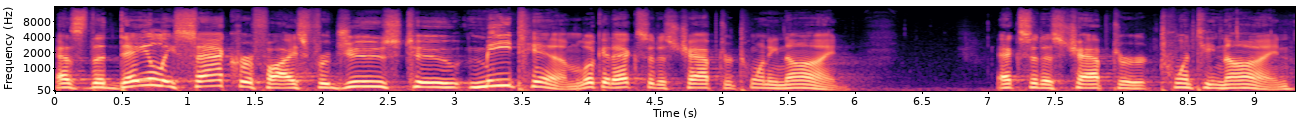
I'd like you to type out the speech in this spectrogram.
as the daily sacrifice for Jews to meet him. Look at Exodus chapter 29. Exodus chapter 29,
